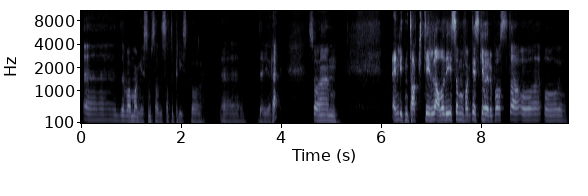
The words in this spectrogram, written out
Det var mange som sa de satte pris på det vi gjør her. Så en liten takk til alle de som faktisk hører på oss. Da, og, og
